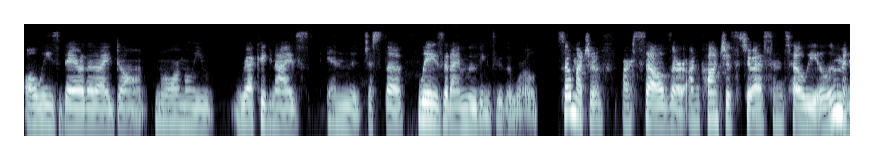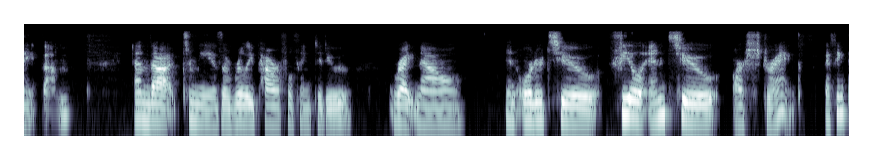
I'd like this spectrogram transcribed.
always there that I don't normally recognize in just the ways that I'm moving through the world. So much of ourselves are unconscious to us until we illuminate them. And that to me is a really powerful thing to do right now in order to feel into our strength. I think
